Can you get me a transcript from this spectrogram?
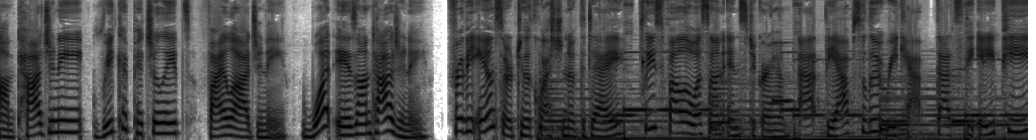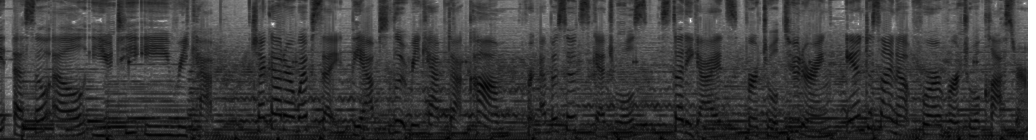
Ontogeny recapitulates phylogeny. What is ontogeny? For the answer to the question of the day, please follow us on Instagram at The APsolute Recap. That's the A P S O L U T E Recap. Check out our website, theapsoluterecap.com, for episode schedules, study guides, virtual tutoring, and to sign up for our virtual classroom.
